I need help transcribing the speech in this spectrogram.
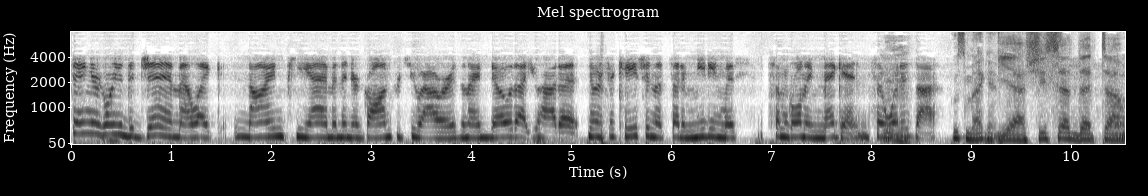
saying you're going to the gym at like 9 p.m. and then you're gone for two hours. And I know that you had a notification that said a meeting with some girl named Megan. So what is that? Who's Megan? Yeah, she said that um,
